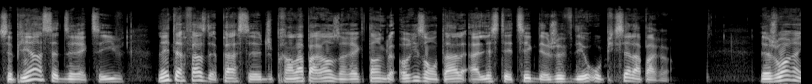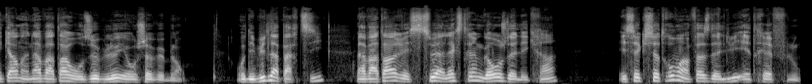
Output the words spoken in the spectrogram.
Se pliant à cette directive, l'interface de Passage prend l'apparence d'un rectangle horizontal à l'esthétique de jeux vidéo aux pixels apparents. Le joueur incarne un avatar aux yeux bleus et aux cheveux blonds. Au début de la partie, l'avatar est situé à l'extrême gauche de l'écran et ce qui se trouve en face de lui est très flou.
